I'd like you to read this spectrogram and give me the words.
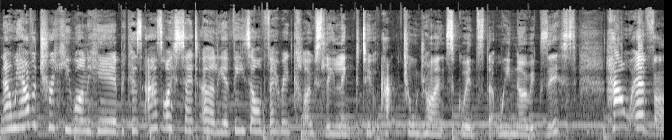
Now, we have a tricky one here because, as I said earlier, these are very closely linked to actual giant squids that we know exist. However,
